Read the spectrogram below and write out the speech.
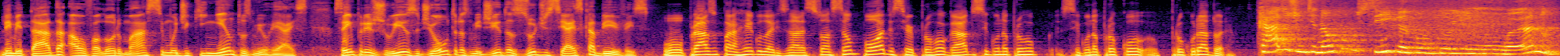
limitada ao valor máximo de quinhentos mil reais, sem prejuízo de outras medidas judiciais cabíveis. O prazo para regularizar a situação pode ser prorrogado, segundo a, pro, segundo a procuradora. Caso a gente não consiga concluir em um ano,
